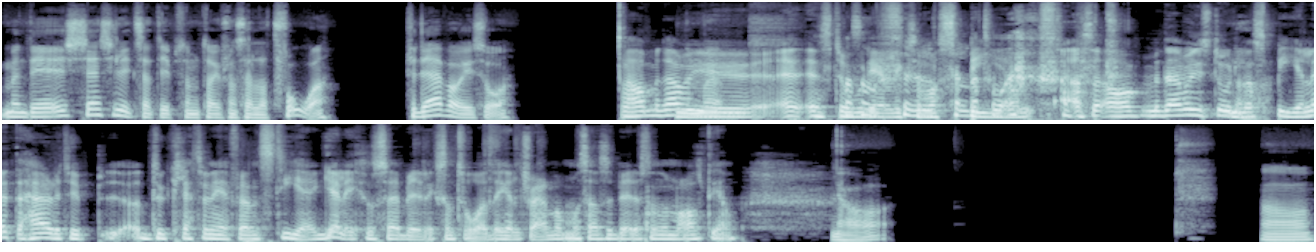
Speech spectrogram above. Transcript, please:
Men det känns ju lite så typ som tagit från Zelda 2. För det var ju så. Ja, men där var ju Men- en- stor del liksom av fult Zelda 2. spel. Alltså, ja, men där var ju en stor del av spelet. Det här är typ, du klättrar ner för en stege liksom, så blir det liksom 2D helt random. Och sen så blir det som normalt igen. Ja. Ja.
